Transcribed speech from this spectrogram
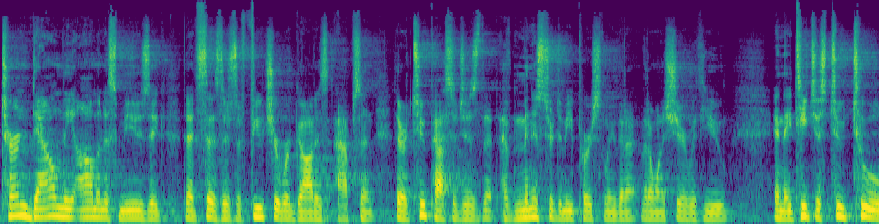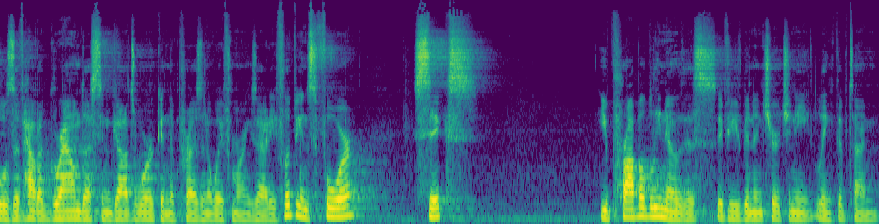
turn down the ominous music that says there's a future where God is absent, there are two passages that have ministered to me personally that I, that I want to share with you. And they teach us two tools of how to ground us in God's work in the present away from our anxiety. Philippians 4 6. You probably know this if you've been in church any length of time.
